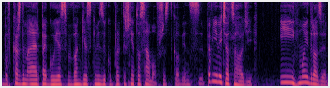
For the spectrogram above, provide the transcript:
Bo w każdym ARPG-u jest w angielskim języku praktycznie to samo wszystko, więc pewnie wiecie o co chodzi. I moi drodzy,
